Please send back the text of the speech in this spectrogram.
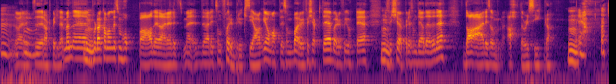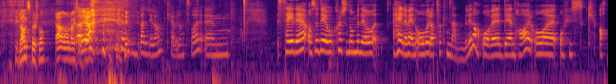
Det var et litt mm. rart bilde. Men eh, hvordan kan man liksom hoppe av det der litt, med, det der litt sånn forbruksjaget om at liksom bare vi får kjøpt det, bare vi får gjort det, hvis vi kjøper liksom det og det og det, det, da er liksom Ah, det blir sykt bra. Langt spørsmål. Ja, det var langt spørsmål. Veldig langt, krever langt svar. Um, si det. Altså, det er jo kanskje noe med det å hele veien å være takknemlig da, over det en har, og, og huske at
